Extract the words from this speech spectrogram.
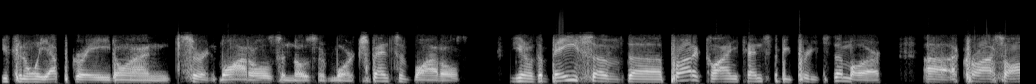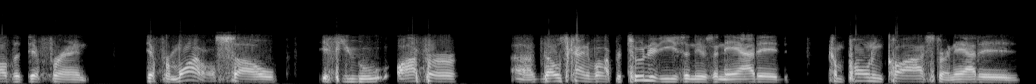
you can only upgrade on certain models and those are more expensive models, you know, the base of the product line tends to be pretty similar uh, across all the different different models. So if you offer uh, those kind of opportunities and there's an added component cost or an added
